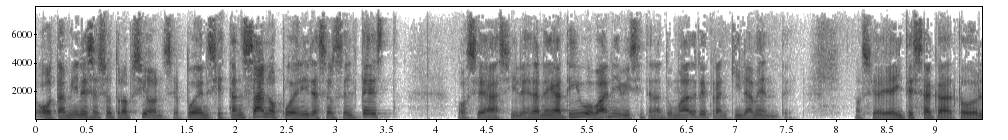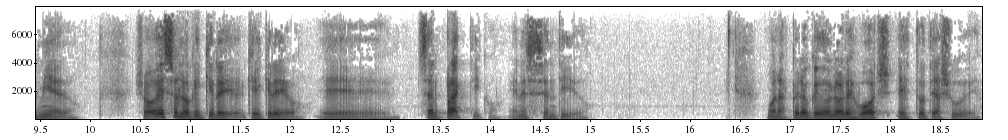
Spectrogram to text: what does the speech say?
o también esa es otra opción, se pueden, si están sanos pueden ir a hacerse el test, o sea, si les da negativo van y visitan a tu madre tranquilamente. O sea, y ahí te saca todo el miedo. Yo eso es lo que, quiere, que creo, eh, ser práctico en ese sentido. Bueno, espero que Dolores Bosch esto te ayude.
